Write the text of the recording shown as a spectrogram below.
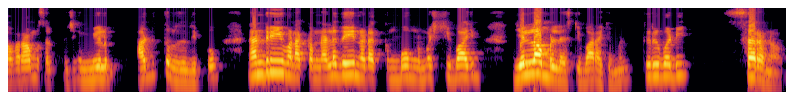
தவறாமல் செலக்ட் பண்ணிச்சுங்க மேலும் அடுத்த சந்திப்போம். நன்றி வணக்கம் நல்லதே நடக்கும். போம் நம்ம சிவாயும். எல்லாம் உள்ள ஸ்ரீ பாராக்கியம்மன் திருவடி சரணம்.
